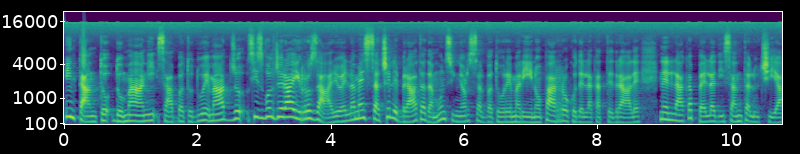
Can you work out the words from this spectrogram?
Intanto domani, sabato 2 maggio, si svolgerà il rosario e la messa celebrata da Monsignor Salvatore Marino, parroco della cattedrale, nella cappella di Santa Lucia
